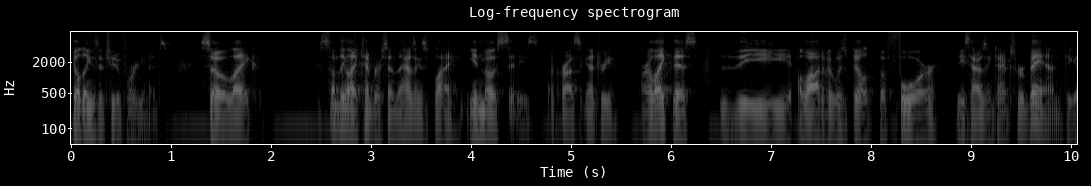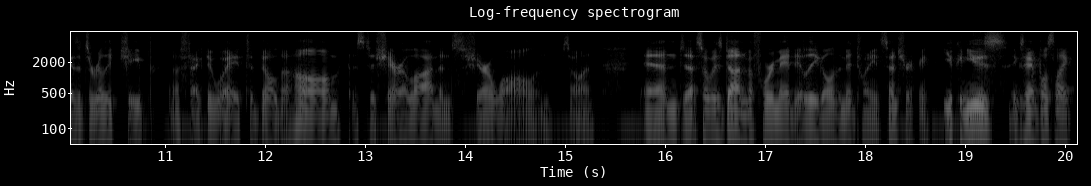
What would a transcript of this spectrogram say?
buildings of two to four units. So like something like 10% of the housing supply in most cities across the country are like this. The a lot of it was built before these housing types were banned because it's a really cheap, effective way to build a home is to share a lot and share a wall and so on. And uh, so it was done before we made it illegal in the mid 20th century. You can use examples like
